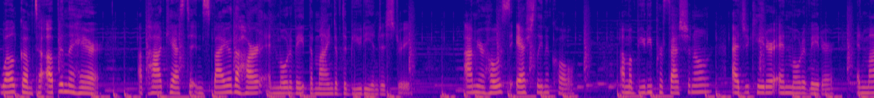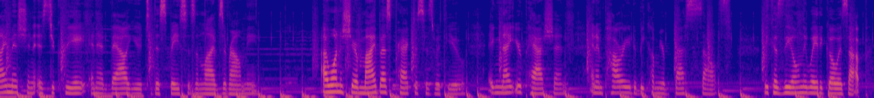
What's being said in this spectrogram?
Welcome to Up in the Hair, a podcast to inspire the heart and motivate the mind of the beauty industry. I'm your host, Ashley Nicole. I'm a beauty professional, educator, and motivator, and my mission is to create and add value to the spaces and lives around me. I want to share my best practices with you, ignite your passion, and empower you to become your best self because the only way to go is up.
